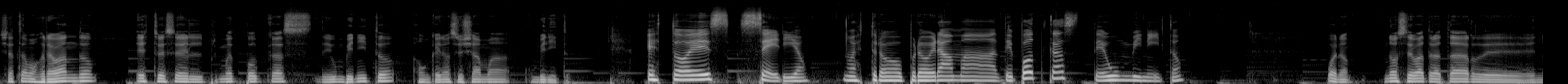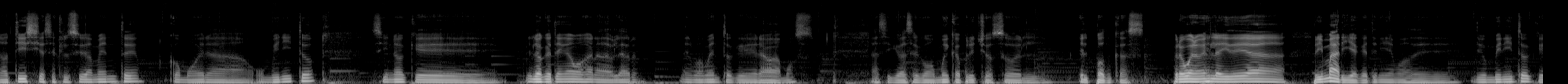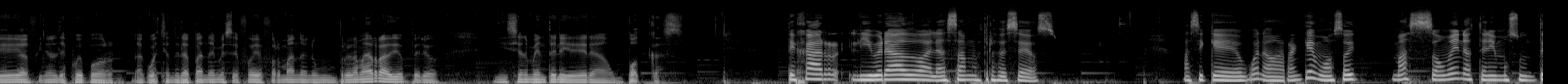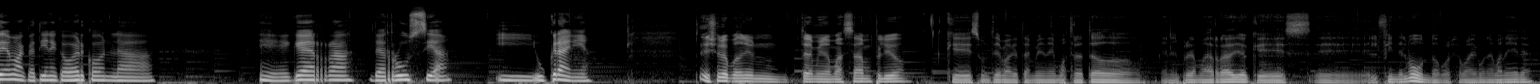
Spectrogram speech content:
Ya estamos grabando. Esto es el primer podcast de Un Vinito, aunque no se llama Un Vinito. Esto es Serio, nuestro programa de podcast de Un Vinito. Bueno, no se va a tratar de noticias exclusivamente, como era Un Vinito, sino que lo que tengamos ganas de hablar en el momento que grabamos. Así que va a ser como muy caprichoso el, el podcast. Pero bueno, es la idea primaria que teníamos de, de, un vinito que al final después por la cuestión de la pandemia se fue formando en un programa de radio, pero inicialmente la idea era un podcast. Dejar librado al azar nuestros deseos. Así que bueno, arranquemos. Hoy más o menos tenemos un tema que tiene que ver con la eh, guerra de Rusia y Ucrania. Sí, yo le pondría un término más amplio, que es un tema que también hemos tratado en el programa de radio, que es eh, el fin del mundo, por llamar de alguna manera.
